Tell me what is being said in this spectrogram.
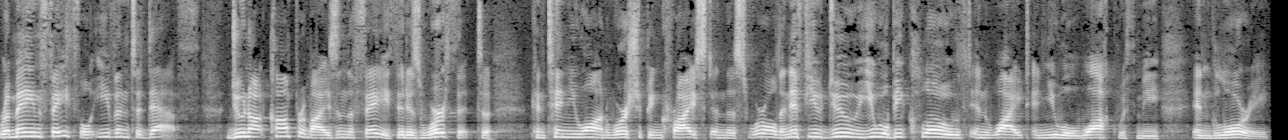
remain faithful even to death. Do not compromise in the faith. It is worth it to continue on worshiping Christ in this world. And if you do, you will be clothed in white and you will walk with me in glory.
